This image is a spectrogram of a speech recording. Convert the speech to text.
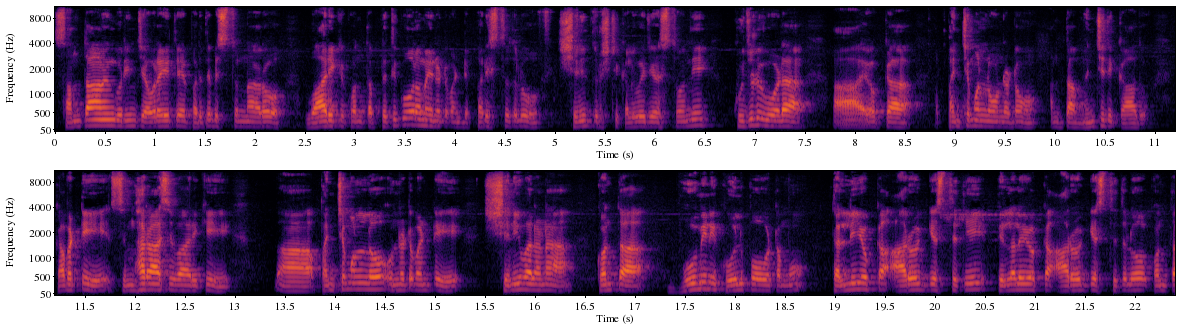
సంతానం గురించి ఎవరైతే పరితపిస్తున్నారో వారికి కొంత ప్రతికూలమైనటువంటి పరిస్థితులు శని దృష్టి కలుగజేస్తోంది. కుజుడు కూడా ఆ యొక్క పంచమంలో ఉండటం అంత మంచిది కాదు. కాబట్టి సింహరాశి వారికి పంచమంలో ఉన్నటువంటి శని వలన కొంత భూమిని కోల్పోవటము తల్లి యొక్క ఆరోగ్య స్థితి పిల్లల యొక్క ఆరోగ్య స్థితిలో కొంత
